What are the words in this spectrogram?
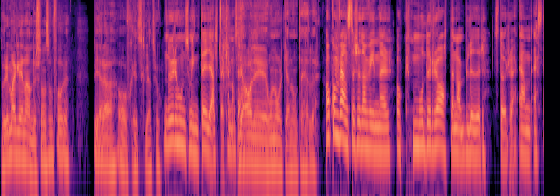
Då är det Magdalena Andersson som får begära avsked skulle jag tro. Då är det hon som inte är hjälte kan man säga. Ja, det, hon orkar nog inte heller. Och om vänstersidan vinner och Moderaterna blir större än SD.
